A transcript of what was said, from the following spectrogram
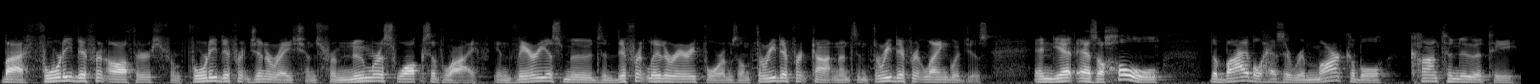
by 40 different authors from 40 different generations from numerous walks of life in various moods and different literary forms on three different continents in three different languages. And yet, as a whole, the Bible has a remarkable continuity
